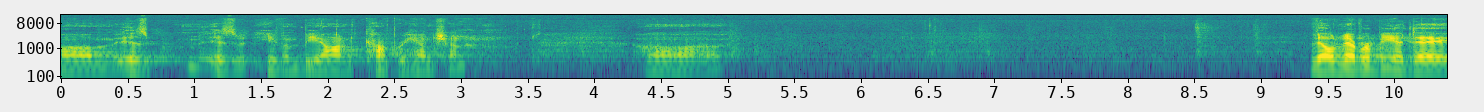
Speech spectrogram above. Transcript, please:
um, is, is even beyond comprehension. Uh, there'll never be a day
